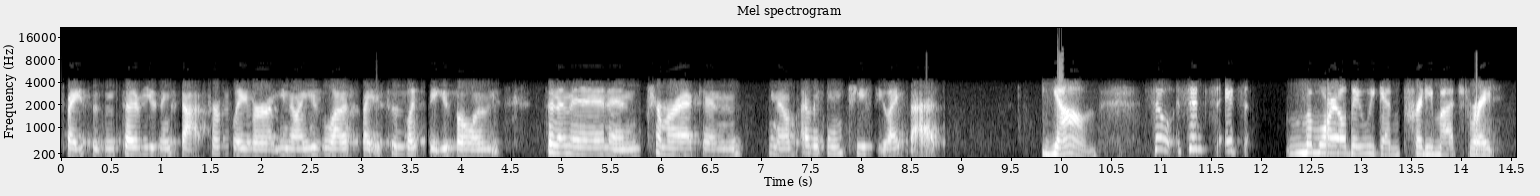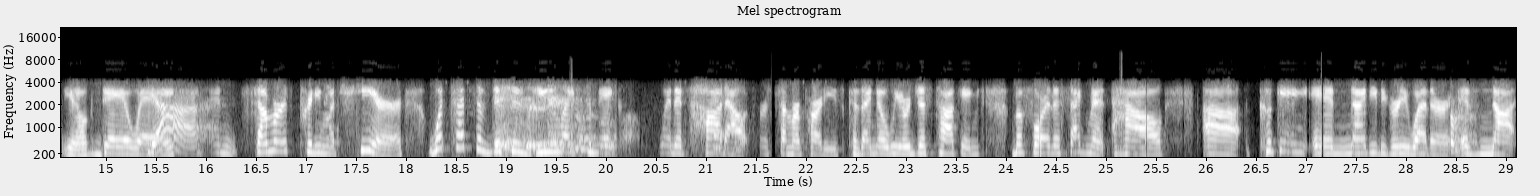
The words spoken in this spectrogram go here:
spices. Instead of using fat for flavor, you know, I use a lot of spices like basil and cinnamon and turmeric and you know everything tasty like that. Yum. So since it's Memorial Day weekend, pretty much right, you know, day away, yeah. and summer is pretty much here. What types of dishes do you like to make when it's hot out for summer parties? Because I know we were just talking before the segment how uh, cooking in 90 degree weather is not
